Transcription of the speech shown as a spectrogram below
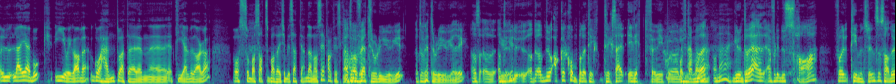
leie ei bok, gi henne i gave, gå og hente henne etter en eh, ti-elleve dager, og så bare satse på at jeg ikke blir sett igjen. Den også er faktisk Vet du hvorfor jeg tror du ljuger? Vet du hvorfor jeg tror du ljuger, Henrik? Altså, at, du, at, at du akkurat kom på det trik trikset her rett før vi gikk på lufta nei, med det. nei. Grunnen til det er, er fordi du sa for ti minutter siden så sa du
